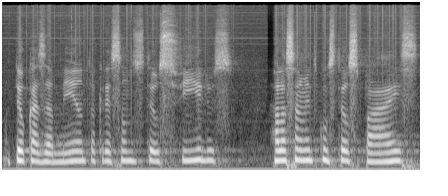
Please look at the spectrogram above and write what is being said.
o teu casamento, a criação dos teus filhos, relacionamento com os teus pais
